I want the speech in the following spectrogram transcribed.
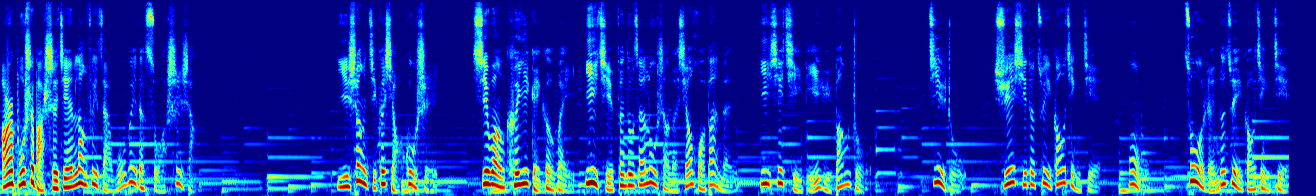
而不是把时间浪费在无谓的琐事上。以上几个小故事，希望可以给各位一起奋斗在路上的小伙伴们一些启迪与帮助。记住，学习的最高境界悟，做人的最高境界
